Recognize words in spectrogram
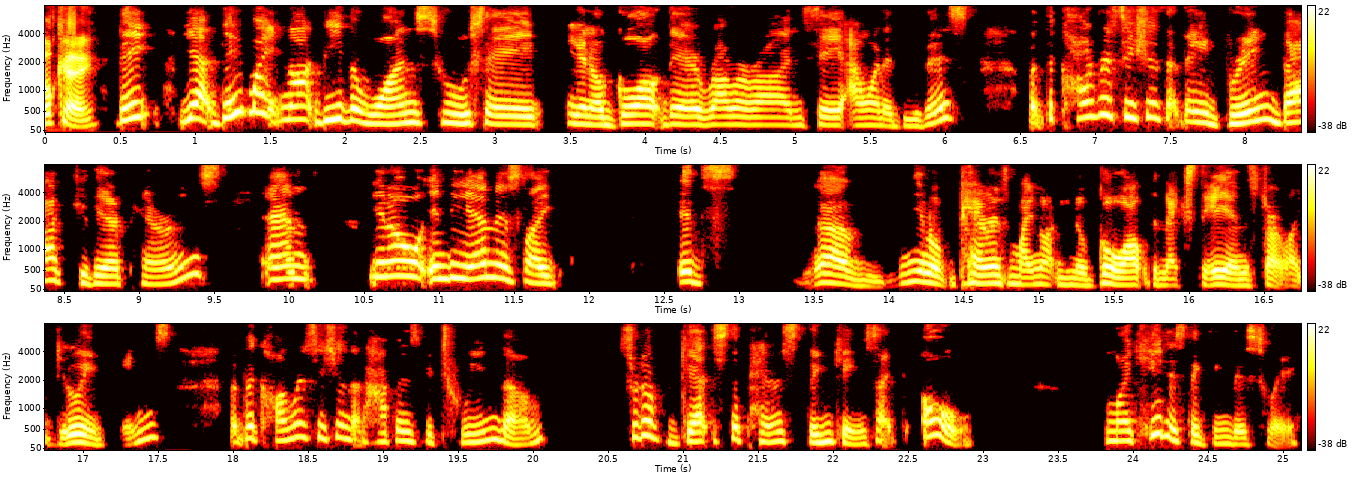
Okay. They yeah, they might not be the ones who say, you know, go out there, rah, rah, rah, and say, I want to do this but the conversations that they bring back to their parents and you know in the end is like it's um, you know, parents might not, you know, go out the next day and start like doing things, but the conversation that happens between them sort of gets the parents thinking. It's like, oh, my kid is thinking this way.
